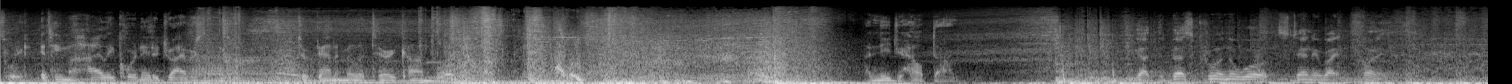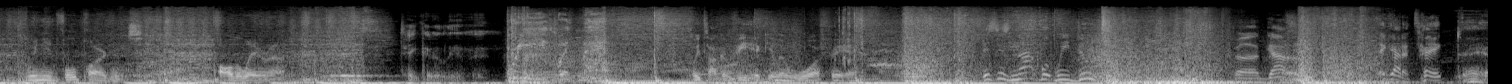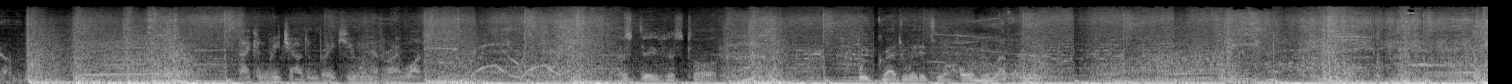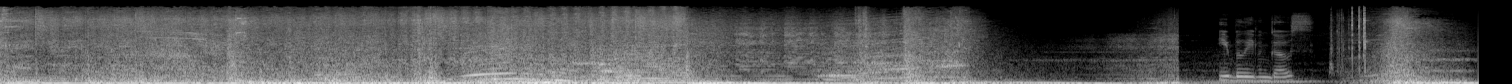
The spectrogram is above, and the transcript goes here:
last week. A team of highly coordinated drivers took down a military convoy. I need your help, Dom. You got the best crew in the world standing right in front of you. We need full pardons all the way around. Take it or leave it. Breathe with me. We talking vehicular warfare. This is not what we do. Uh, guys, they got a tank. Damn. I can reach out and break you whenever I want. That's dangerous talk. We've graduated to a whole new level. You believe in ghosts?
